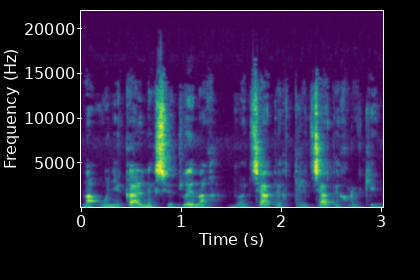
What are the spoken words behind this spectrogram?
на унікальних світлинах 20-30-х років.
